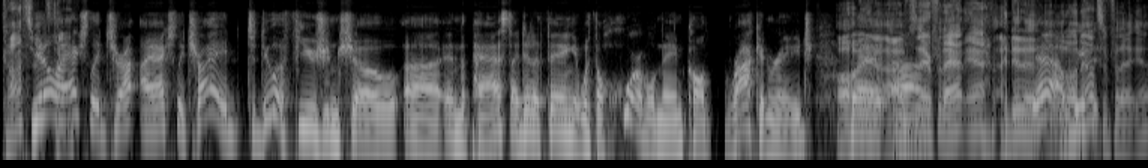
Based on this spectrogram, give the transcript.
concerts. You know, I actually try, I actually tried to do a fusion show uh, in the past. I did a thing with a horrible name called Rock and Rage. oh but, yeah, I was uh, there for that. Yeah, I did a, yeah, little announcement for that. Yeah,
